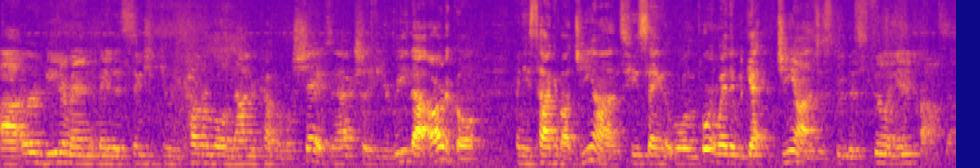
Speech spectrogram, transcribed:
uh, Irv Biederman made the distinction between recoverable and non-recoverable shapes. And actually, if you read that article, and he's talking about geons, he's saying that well, the important way they would get geons is through this filling in process.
